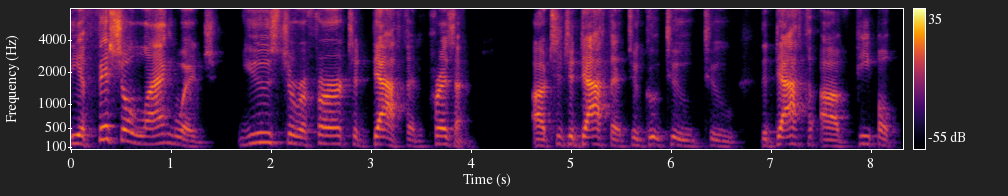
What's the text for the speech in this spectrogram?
the official language used to refer to death in prison, uh, to, to death, to, to, to the death of people,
